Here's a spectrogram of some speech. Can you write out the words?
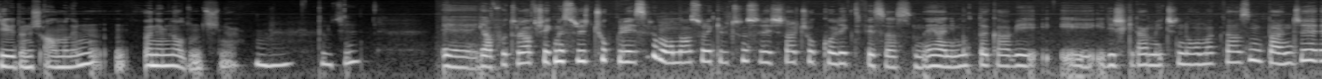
geri dönüş almalarının önemli olduğunu düşünüyorum. Hı hı. E, ya fotoğraf çekme süreci çok bireysel ama ondan sonraki bütün süreçler çok kolektif esasında. Yani mutlaka bir e, ilişkilenme içinde olmak lazım. Bence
